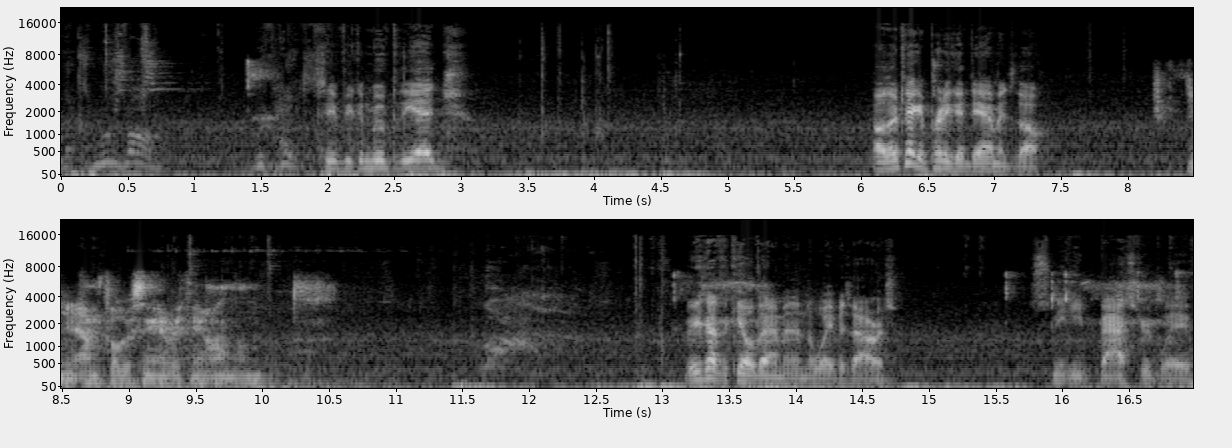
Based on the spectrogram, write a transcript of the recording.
Let's move on. With haste. See if you can move to the edge. Oh, they're taking pretty good damage though. Yeah, I'm focusing everything on them. We just have to kill them, and then the wave is ours. Sneaky bastard wave.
